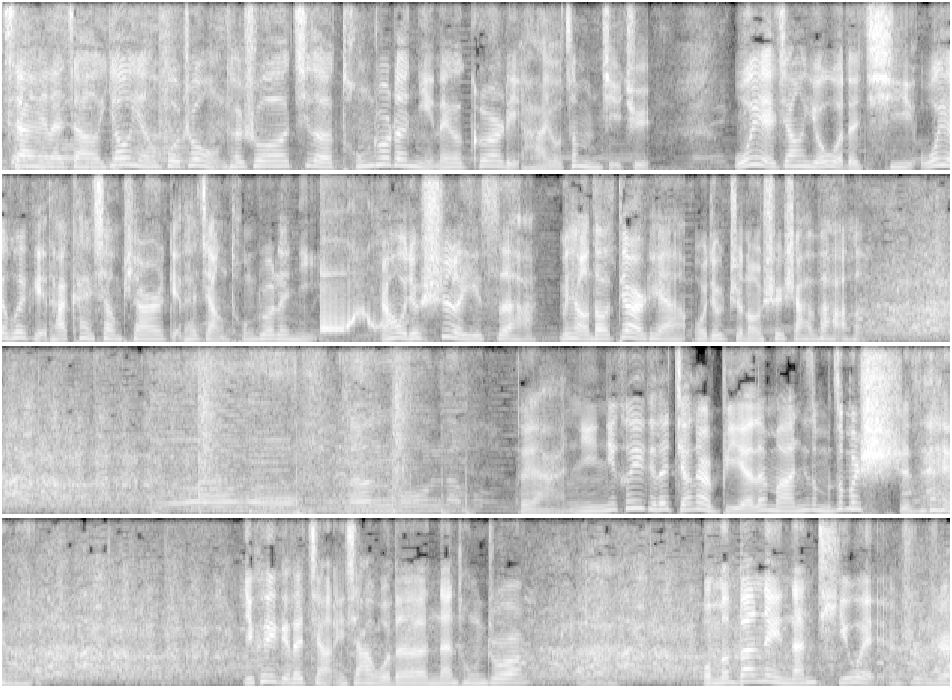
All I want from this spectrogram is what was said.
下面呢叫妖言惑众，他说记得同桌的你那个歌里哈有这么几句，我也将有我的妻，我也会给他看相片，给他讲同桌的你，然后我就试了一次啊，没想到第二天我就只能睡沙发了。对呀，你你可以给他讲点别的吗？你怎么这么实在呢？你可以给他讲一下我的男同桌，我们班那男体委是不是？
